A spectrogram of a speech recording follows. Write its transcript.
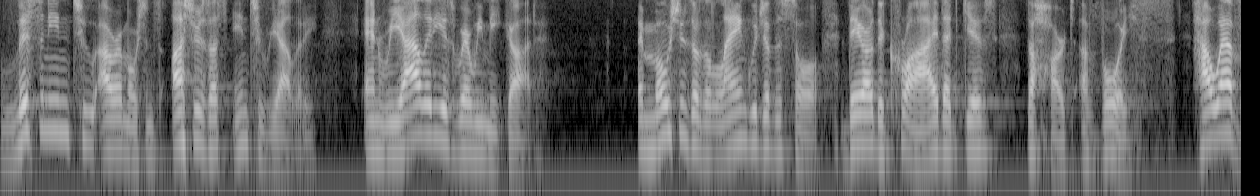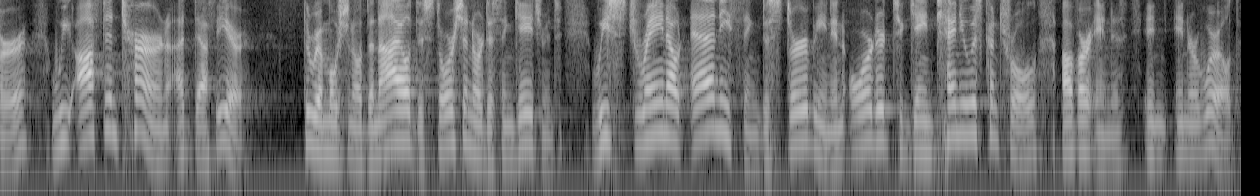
Listening to our emotions ushers us into reality, and reality is where we meet God. Emotions are the language of the soul, they are the cry that gives the heart a voice. However, we often turn a deaf ear through emotional denial, distortion, or disengagement. We strain out anything disturbing in order to gain tenuous control of our inner, in, inner world.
